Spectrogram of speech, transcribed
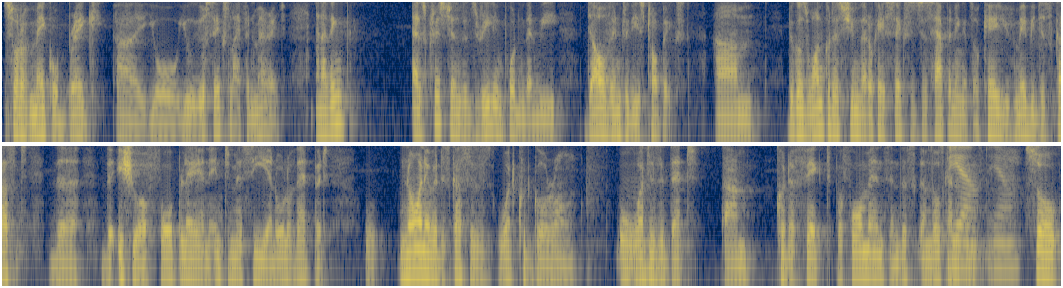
sort of make or break uh, your, your your sex life in marriage and i think as Christians, it's really important that we delve into these topics. Um, because one could assume that okay, sex is just happening, it's okay. You've maybe discussed the the issue of foreplay and intimacy and all of that, but no one ever discusses what could go wrong, or what is it that um, could affect performance and this and those kind Yeah, of things. yeah. So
